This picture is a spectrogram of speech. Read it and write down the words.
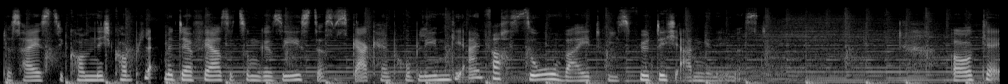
Das heißt, sie kommen nicht komplett mit der Ferse zum Gesäß. Das ist gar kein Problem. Geh einfach so weit, wie es für dich angenehm ist. Okay,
